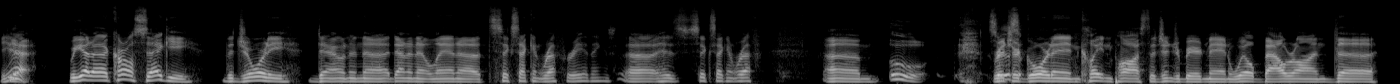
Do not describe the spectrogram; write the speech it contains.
Yeah. Yeah. We got uh, Carl Segi, the Geordie down in uh, down in Atlanta, six second referee, I think. Uh, his six second ref. Um, Ooh. So this- Richard Gordon, Clayton Poss, the ginger beard Man, Will Bowron, the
